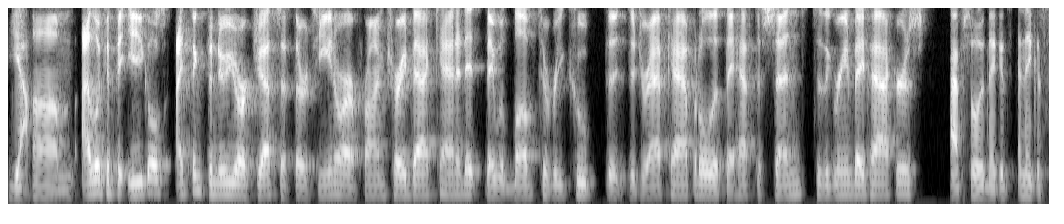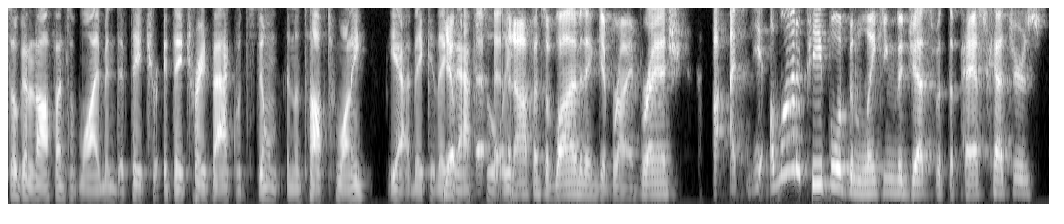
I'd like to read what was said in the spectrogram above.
Yeah, Um, I look at the Eagles. I think the New York Jets at 13 are a prime trade back candidate. They would love to recoup the, the draft capital that they have to send to the Green Bay Packers. Absolutely. They could and they could still get an offensive lineman if they tr- if they trade back with still in the top twenty. Yeah, they could they Yep, could absolutely. an offensive lineman. They can get Brian Branch. I, yeah, a lot of people have been linking the Jets with the pass catchers.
